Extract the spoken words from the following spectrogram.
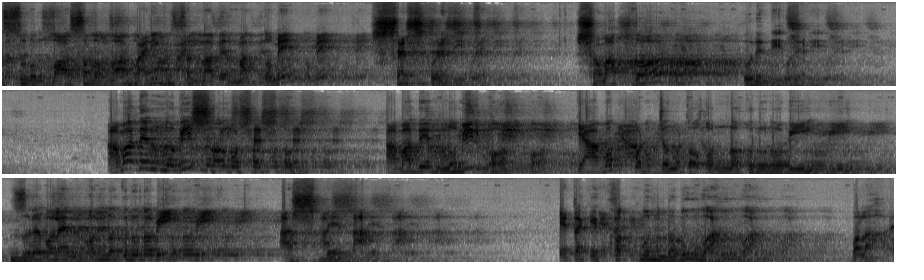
রাসূলুল্লাহ সাল্লাল্লাহু আলাইহি ওয়াসাল্লামের মাধ্যমে শেষ করে দিয়েছে। সমাপ্ত করে দিয়েছে। আমাদের নবী সর্বশেষ নবী। আমাদের নবীর পর কিয়ামত পর্যন্ত অন্য কোন নবী, জোরে বলেন, অন্য কোন নবী আসবে না। এটাকে খতমুন নবুয়া বলা হয়।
